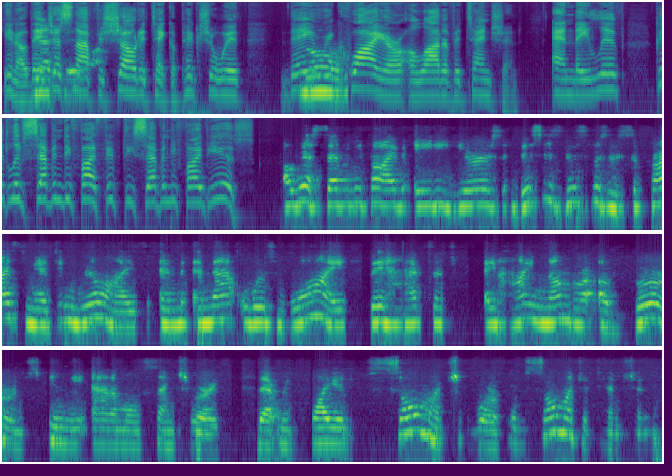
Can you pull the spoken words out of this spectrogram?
you know, they're yes, just they not are. for show to take a picture with. They no. require a lot of attention. And they live, could live 75, 50, 75 years. Oh yes, 75, 80 years. This is this was a surprise to me. I didn't realize, and and that was why they had such a high number of birds in the animal sanctuary that required so much work and so much attention.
